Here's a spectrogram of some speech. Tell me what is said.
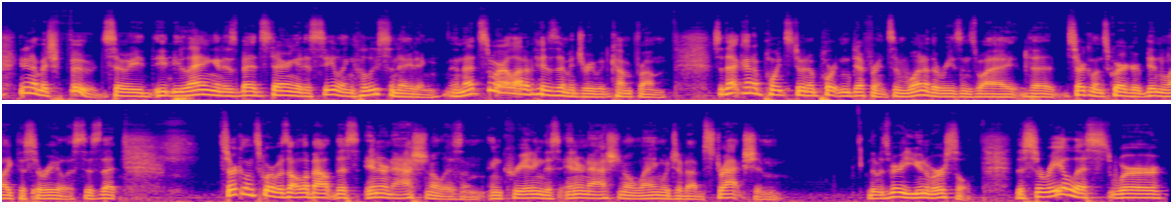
he didn't have much food, so he'd, he'd be laying in his bed staring at his ceiling, hallucinating. And that's where a lot of his imagery would come from. So that kind of points to an important difference. And one of the reasons why the Circle and Square group didn't like the Surrealists is that Circle and Square was all about this internationalism and creating this international language of abstraction that was very universal. The Surrealists were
